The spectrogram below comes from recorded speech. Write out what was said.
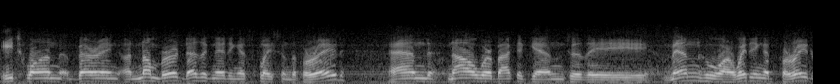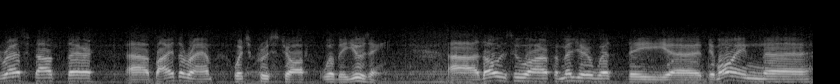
each one bearing a number designating its place in the parade. And now we're back again to the men who are waiting at parade rest out there uh, by the ramp, which Khrushchev will be using. Uh, those who are familiar with the uh, Des Moines uh,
